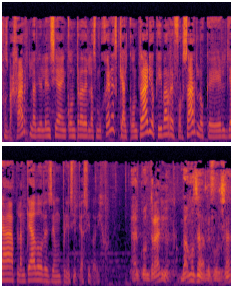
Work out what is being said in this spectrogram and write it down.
pues bajar la violencia en contra de las mujeres, que al contrario, que iba a reforzar lo que él ya ha planteado desde un principio, así lo dijo. Al contrario, vamos a reforzar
